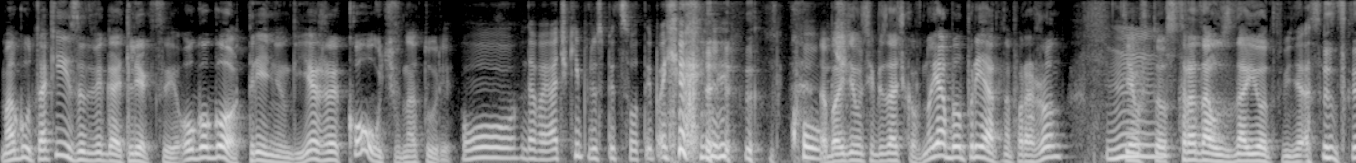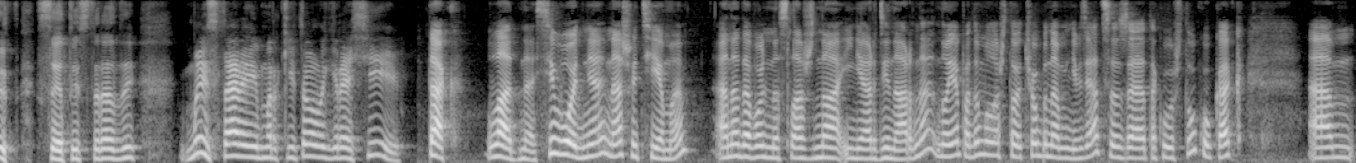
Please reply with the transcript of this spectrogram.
могу такие задвигать лекции. Ого-го, тренинги. Я же коуч в натуре. О, давай, очки плюс 500 и поехали. Обойдемся без очков. Но я был приятно поражен тем, что страна узнает меня с этой стороны. Мы старые маркетологи России. Так, ладно, сегодня наша тема она довольно сложна и неординарна, но я подумала, что что бы нам не взяться за такую штуку, как эм,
